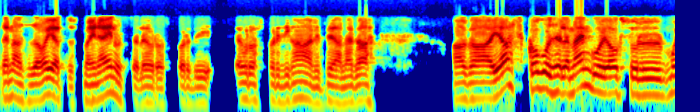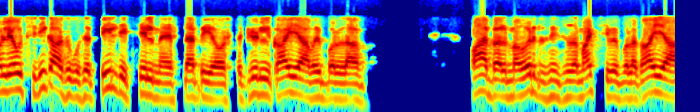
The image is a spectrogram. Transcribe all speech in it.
täna seda hoiatust ma ei näinud seal eurospordi, eurospordi kanali peal, aga, aga jah, kogu selle mängu jooksul mul jõudsid igasugused pildid silme eest läbi joosta, küll Kaia võib-olla, vahepeal ma võrdlesin seda matši võib-olla Kaia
